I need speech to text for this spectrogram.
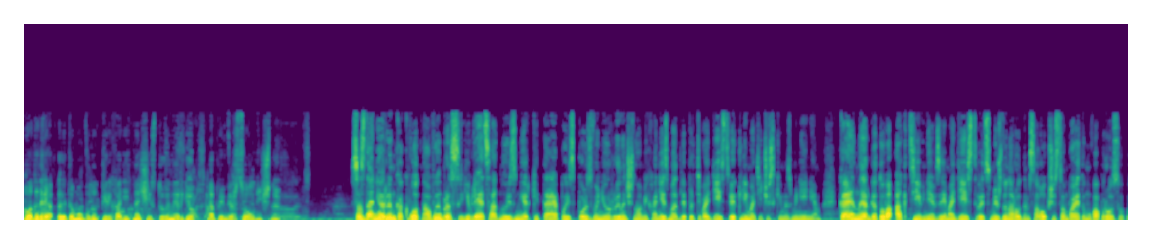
благодаря этому будут переходить на чистую энергию, например, солнечную. Создание рынка квот на выбросы является одной из мер Китая по использованию рыночного механизма для противодействия климатическим изменениям. КНР готова активнее взаимодействовать с международным сообществом по этому вопросу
